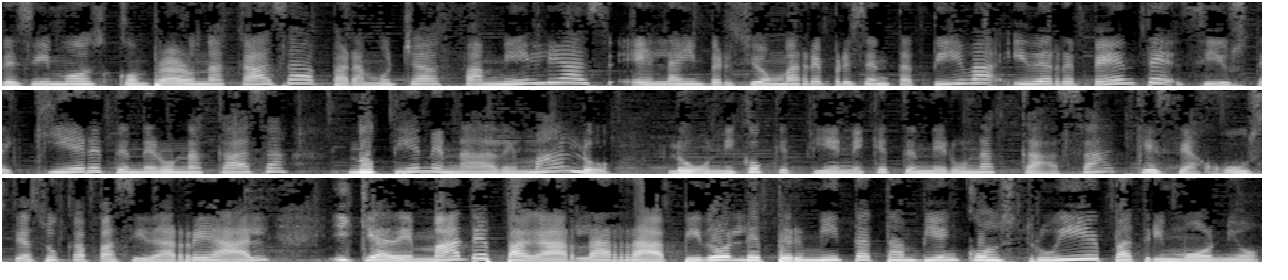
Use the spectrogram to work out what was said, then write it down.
decimos comprar una casa para muchas familias es la inversión más representativa y de repente si usted quiere tener una casa no tiene nada de malo. Lo único que tiene que tener una casa que se ajuste a su capacidad real y que además de pagarla rápido le permita también construir patrimonio.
